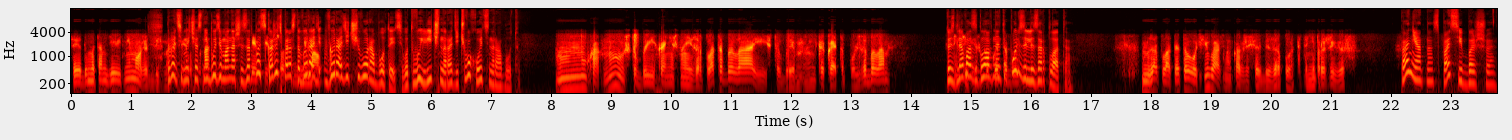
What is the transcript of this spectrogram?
что я думаю, там 9 не может быть. Давайте мы сейчас не будем о нашей зарплате. Скажите, пожалуйста, вы ради, вы ради чего работаете? Вот вы лично ради чего ходите на работу? Ну как, ну, чтобы, конечно, и зарплата была, и чтобы какая-то польза была. То есть для вас главное это польза или зарплата? Ну, зарплата это очень важно. Как же сейчас без зарплаты? Ты не проживешь. Понятно. Спасибо большое.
